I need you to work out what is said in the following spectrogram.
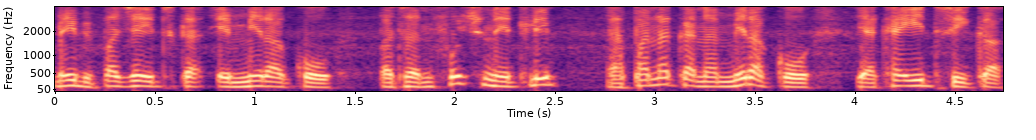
maybe pachaitika amiracle but unfortunately hapana kana miracle yakaitika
